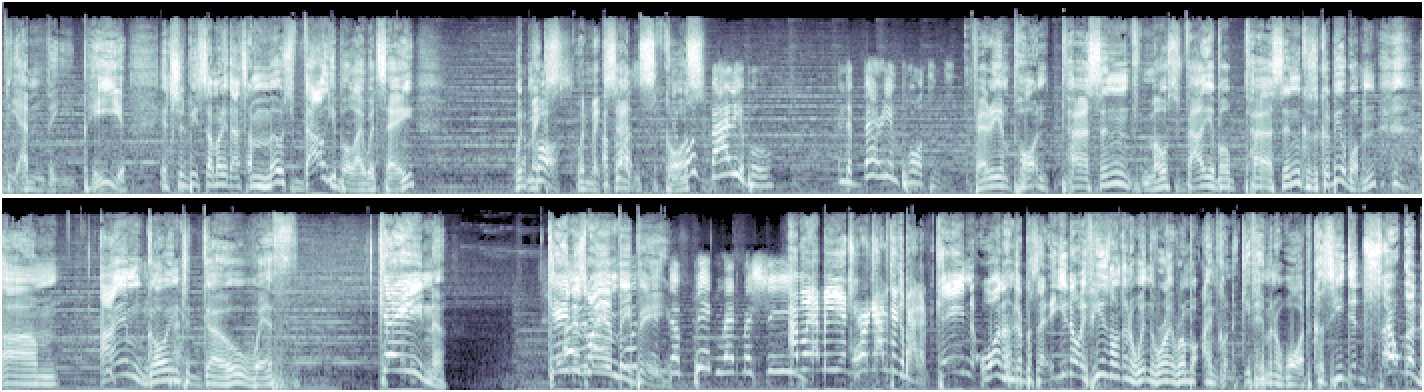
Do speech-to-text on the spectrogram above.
the MVP? It should be somebody that's the most valuable, I would say. Would Of make course. would make Of sense, of The course. most valuable and the very important. Very important person, most valuable person, because it could be a woman. Um, I am going to go with Kane. Kane is my MVP. The big red machine. I mean, I mean, it's, we gotta think about it. Kane, 100%. You know, if he's not going to win the Royal Rumble, I'm going to give him an award because he did so good.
